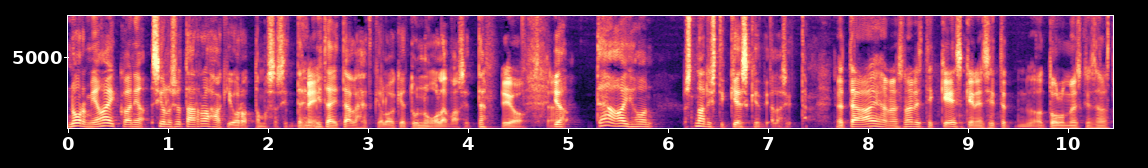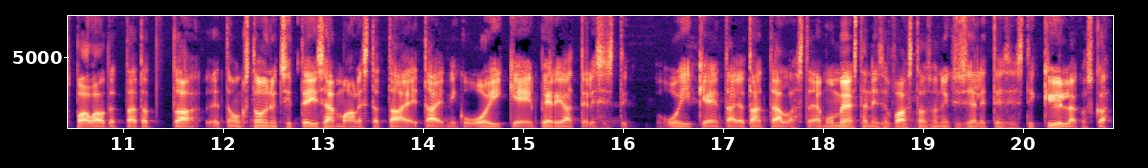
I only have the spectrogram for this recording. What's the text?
normi aikaan ja siellä olisi jotain rahakin odottamassa sitten, niin. mitä ei tällä hetkellä oikein tunnu olevan sitten. Joo. Ja tämä aihe on snadisti kesken vielä sitten. No, tämä aihe on snadisti kesken ja sitten on tullut myöskin sellaista palautetta, että, että, että onko toi nyt sitten isänmaallista tai, tai niin kuin oikein, periaatteellisesti oikein tai jotain tällaista. Ja mun mielestä niin se vastaus on yksiselitteisesti kyllä, koska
